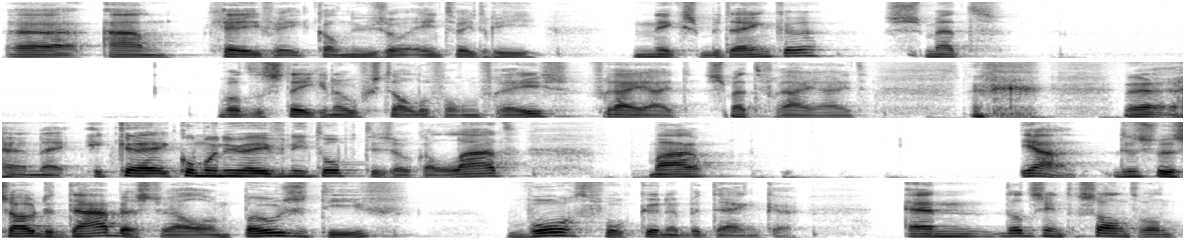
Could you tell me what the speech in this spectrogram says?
uh, aan geven. Ik kan nu zo 1, 2, 3 niks bedenken. Smet. Wat is tegenovergestelde van vrees? Vrijheid. Smetvrijheid. nee, eh, nee ik, uh, ik kom er nu even niet op. Het is ook al laat. Maar ja, dus we zouden daar best wel een positief woord voor kunnen bedenken. En dat is interessant, want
